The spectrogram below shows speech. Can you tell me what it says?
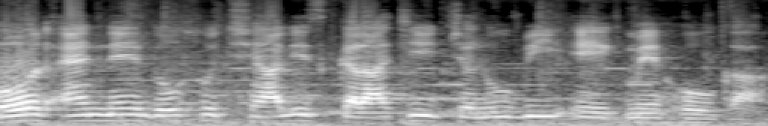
और एन ए दो सौ छियालीस कराची जनूबी एक में होगा।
